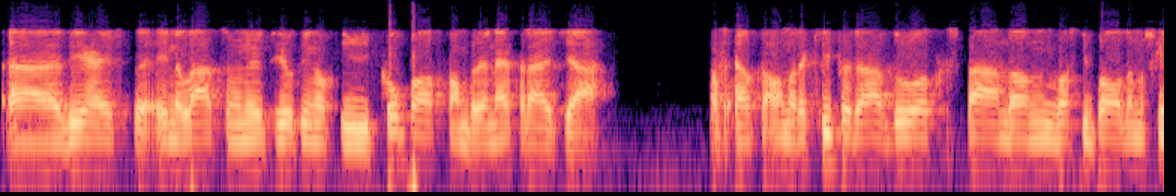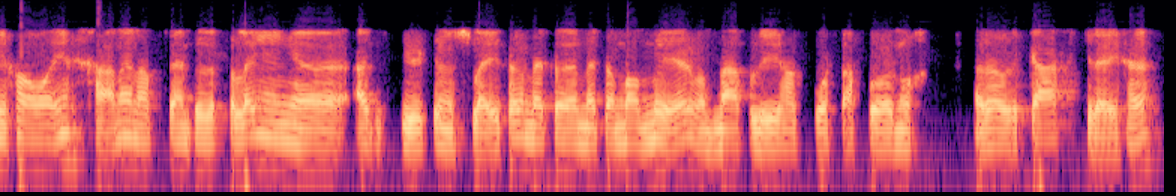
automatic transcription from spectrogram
Uh, die heeft in de laatste minuut hield hij nog die kop af van Brenet eruit. Ja, als elke andere keeper daar doel had gestaan, dan was die bal er misschien gewoon wel ingegaan. En had Twente de verlenging uh, uit het vuur kunnen slepen met, uh, met een man meer. Want Napoli had kort daarvoor nog een rode kaart gekregen.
